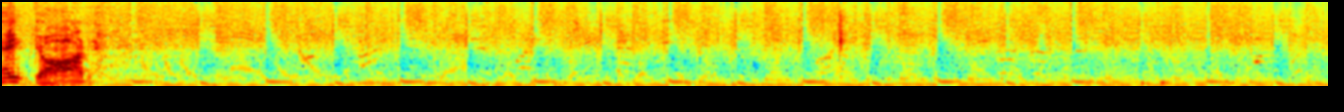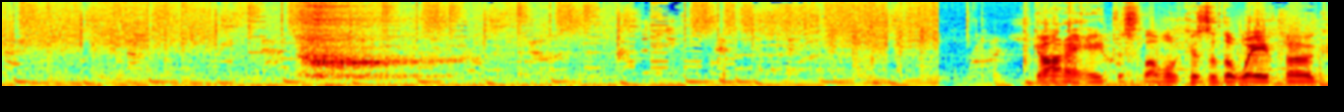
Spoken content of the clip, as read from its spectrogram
Thank God. God, I hate this level because of the wave bug.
